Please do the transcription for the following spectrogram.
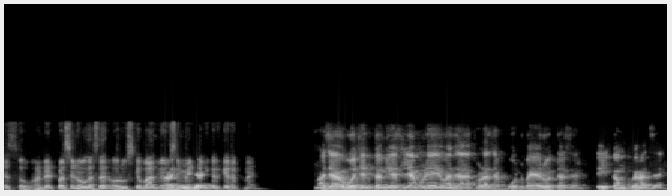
yes sir hundred percent होगा सर और उसके बाद में उसे मेंटेन करके रखना है। माझा वजन कमी असल्यामुळे माझा थोडासा पोट बाहेर होता सर तेही कम करायचं आहे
